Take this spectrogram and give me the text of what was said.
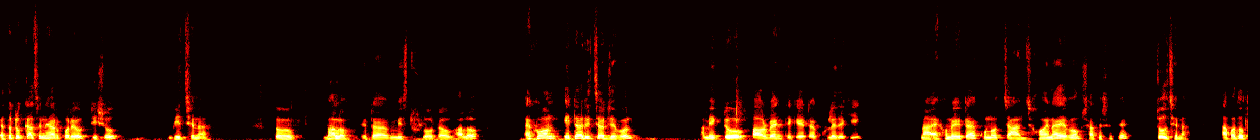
এতটুকু কাছে নেওয়ার পরেও টিস্যু ভিজছে না। তো ভালো, এটা মিস্ট ফ্লোটাও ভালো। এখন এটা রিচার্জেবল আমি একটু পাওয়ার ব্যাংক থেকে এটা খুলে দেখি। না, এখনও এটা কোনো চার্জ হয় না এবং সাথে সাথে চলছে না। আপাতত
